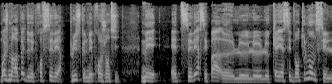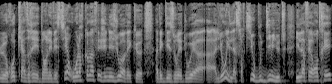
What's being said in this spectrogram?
moi, je me rappelle de mes profs sévères, plus que de mes profs gentils. Mais être sévère, c'est pas euh, le, le, caillasser devant tout le monde, c'est le recadrer dans les vestiaires. Ou alors, comme a fait Genesio avec, euh, avec Désiré Doué à, Lyon, il l'a sorti au bout de 10 minutes. Il l'a fait rentrer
